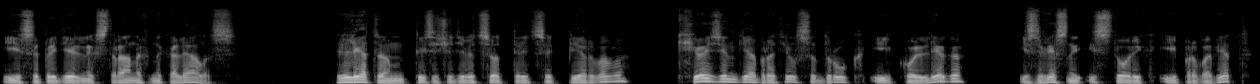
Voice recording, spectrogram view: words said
и сопредельных странах накалялась. Летом 1931-го к Хёйзинге обратился друг и коллега, известный историк и правовед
